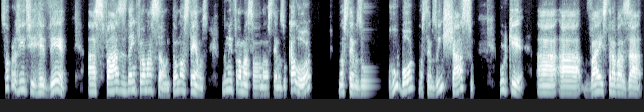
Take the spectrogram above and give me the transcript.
só para a gente rever as fases da inflamação. Então nós temos, numa inflamação, nós temos o calor, nós temos o rubor, nós temos o inchaço, porque a, a, vai extravasar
